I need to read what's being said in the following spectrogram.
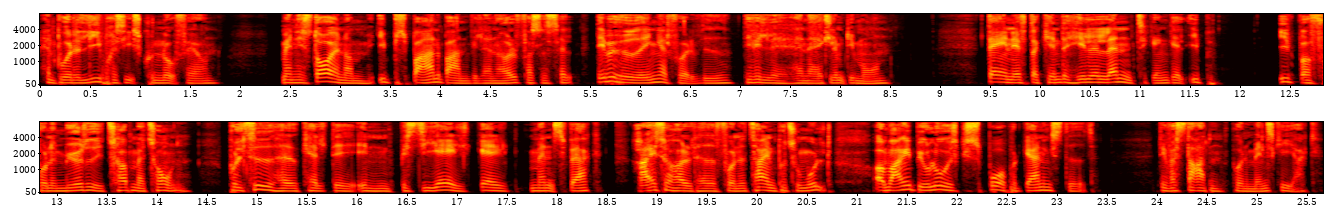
Han burde lige præcis kunne nå færgen. Men historien om Ibs barnebarn ville han holde for sig selv. Det behøvede ingen at få at vide. Det ville øh, han have glemt i morgen. Dagen efter kendte hele landet til gengæld Ib. Ib var fundet myrdet i toppen af tårnet. Politiet havde kaldt det en bestial gal mands værk. Rejseholdet havde fundet tegn på tumult og mange biologiske spor på gerningsstedet. Det var starten på en menneskejagt.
